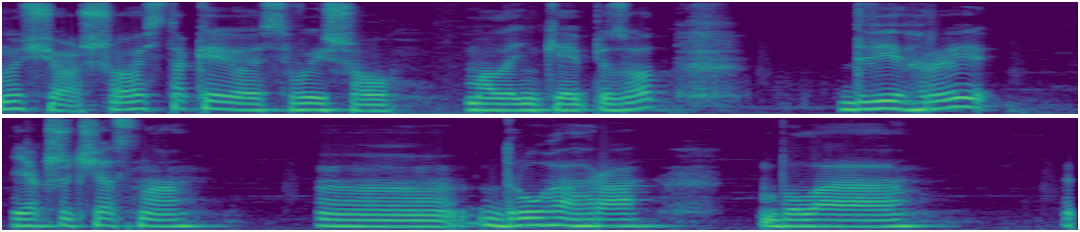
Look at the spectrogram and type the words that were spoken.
Ну що ж, ось такий ось вийшов маленький епізод. Дві гри, якщо чесно, е- друга гра була е,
